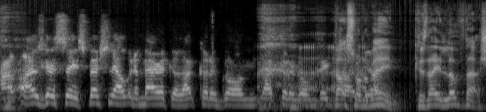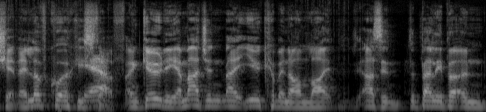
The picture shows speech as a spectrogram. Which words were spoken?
I, I was going to say, especially out in America, that could have gone. That could have gone big. That's time, what yeah. I mean, because they love that shit. They love quirky yeah. stuff. And Goody, imagine, mate, you coming on like, as in the belly button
